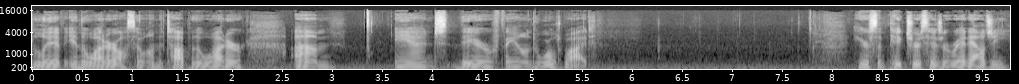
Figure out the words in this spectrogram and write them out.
live in the water, also on the top of the water, um, and they're found worldwide. Here are some pictures. Here's a red algae.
